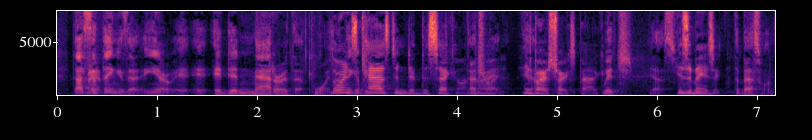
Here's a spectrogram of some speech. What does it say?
That's the thing is that, you know, it, it- it didn't matter at that point. Lawrence be- Kasdan did the second one. That's right. right, yeah. Empire Strikes Back, Which, yes, is amazing. the best one.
